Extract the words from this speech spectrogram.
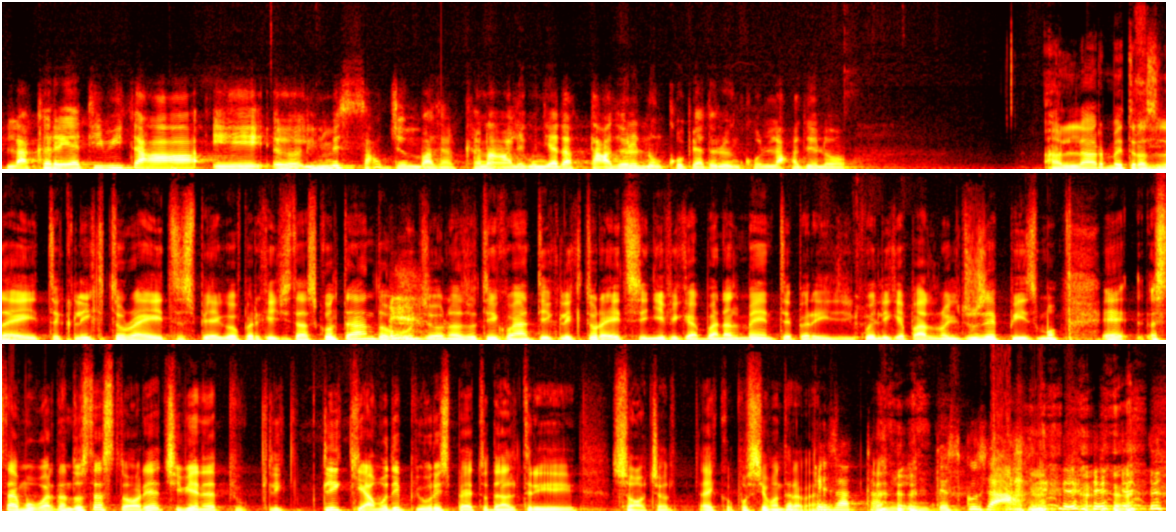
la creatività e eh, il messaggio in base al canale, quindi adattatelo e non copiatelo e incollatelo. Allarme Translate, click to rate, spiego per chi ci sta ascoltando, buongiorno a tutti quanti, click to rate significa banalmente per i, quelli che parlano il giuseppismo e stiamo guardando sta storia, ci viene più, clic, clicchiamo di più rispetto ad altri social. Ecco, possiamo andare avanti. Esattamente, scusate.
